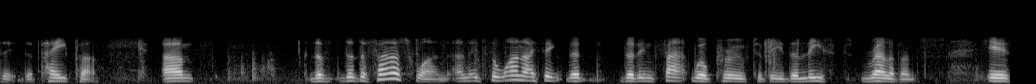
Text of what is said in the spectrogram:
the, the paper. Um, the, the, the first one, and it's the one I think that that in fact will prove to be the least relevance, is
